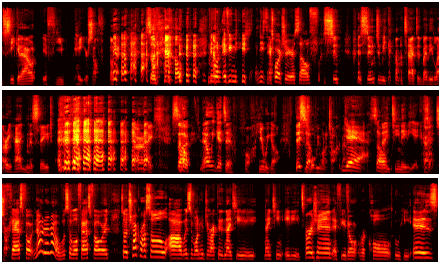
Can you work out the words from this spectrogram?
Seek it out if you hate yourself. Okay, so now if you, want, if you need, need to torture yourself. soon, soon to be contacted by the Larry Hagman estate. All right, so now we get to oh, here we go. This is what we want to talk about. Yeah. So 1988. Go ahead, sorry. Fast forward. No, no, no. So we'll fast forward. So Chuck Russell uh, was the one who directed the 19, 1988's version. If you don't recall who he is.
